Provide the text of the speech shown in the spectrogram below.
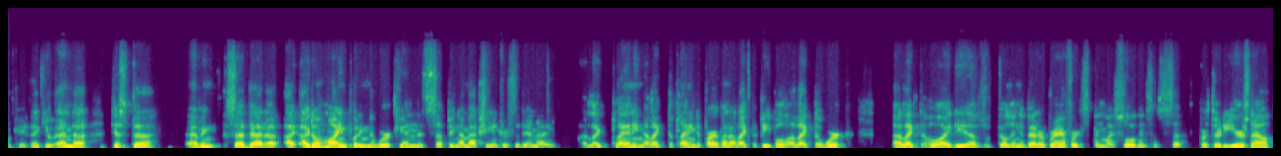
okay, thank you. And uh, just uh, having said that, uh, I, I don't mind putting the work in. It's something I'm actually interested in. I, I like planning. I like the planning department. I like the people. I like the work. I like the whole idea of building a better Brantford. It's been my slogan since uh, for 30 years now.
